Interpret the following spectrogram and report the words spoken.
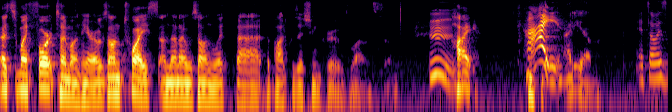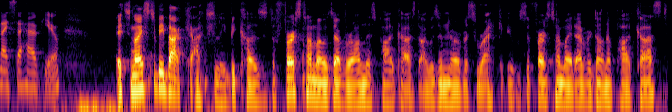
Uh, It's my fourth time on here. I was on twice, and then I was on with uh, the Podquisition crew as well. So Mm. hi. Hi. I am. It's always nice to have you. It's nice to be back actually because the first time I was ever on this podcast, I was a nervous wreck. It was the first time I'd ever done a podcast,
